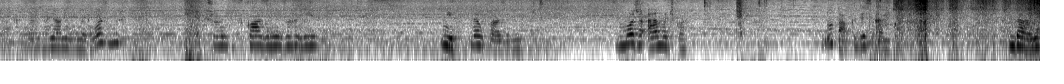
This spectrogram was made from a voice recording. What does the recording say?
Так, зараз глянемо на розмір. Якщо він вказаний взагалі. Ні, не вказаний. Ну, Може емочка. Ну так, десь емка. Далі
